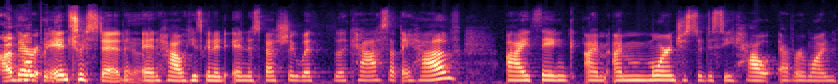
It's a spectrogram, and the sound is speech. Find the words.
I'm they're interested yeah. in how he's going to and especially with the cast that they have i think i'm i'm more interested to see how everyone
